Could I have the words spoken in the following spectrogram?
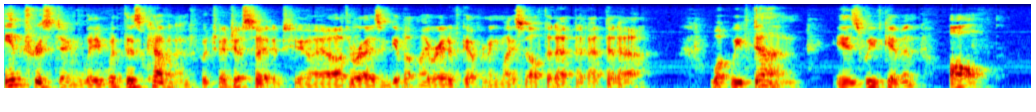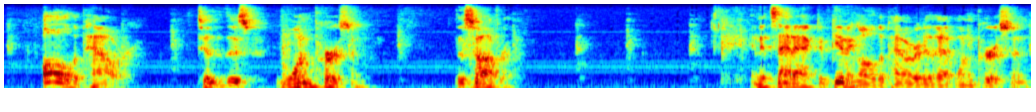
Interestingly, with this covenant, which I just cited to you, I authorize and give up my right of governing myself, da da da da da da. What we've done is we've given all, all the power to this one person, the sovereign. And it's that act of giving all the power to that one person,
